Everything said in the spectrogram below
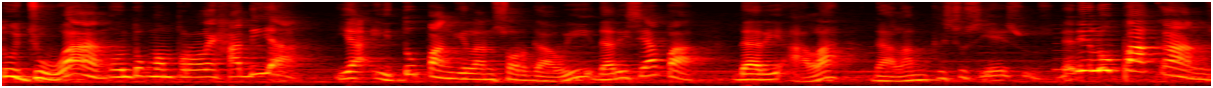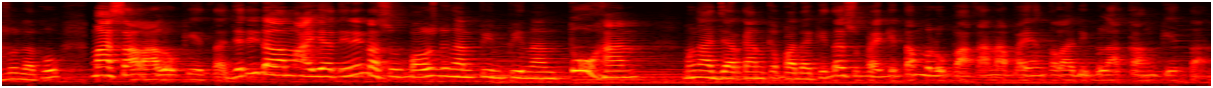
tujuan untuk memperoleh hadiah yaitu panggilan sorgawi dari siapa? Dari Allah dalam Kristus Yesus. Jadi lupakan saudaraku masa lalu kita. Jadi dalam ayat ini Rasul Paulus dengan pimpinan Tuhan mengajarkan kepada kita supaya kita melupakan apa yang telah di belakang kita.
